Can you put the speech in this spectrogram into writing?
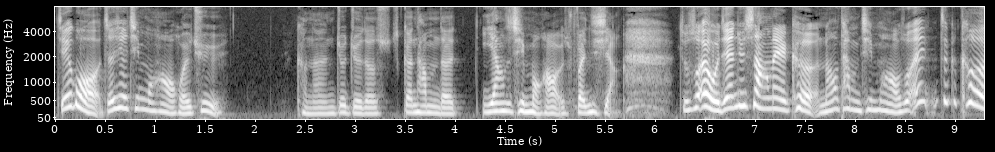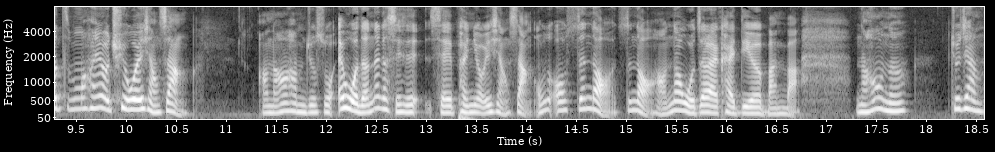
结果这些亲朋好友回去，可能就觉得跟他们的一样是亲朋好友分享，就说：“诶，我今天去上那课。”然后他们亲朋好友说：“诶，这个课怎么很有趣？我也想上。”啊，然后他们就说：“哎，我的那个谁谁谁朋友也想上。”我说：“哦，真的，哦，真的，好，那我再来开第二班吧。”然后呢，就这样，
